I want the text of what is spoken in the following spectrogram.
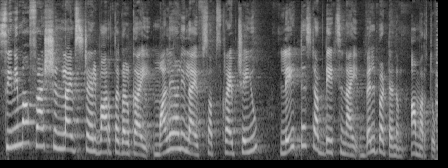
സിനിമ ഫാഷൻ ലൈഫ് സ്റ്റൈൽ വാർത്തകൾക്കായി മലയാളി ലൈഫ് സബ്സ്ക്രൈബ് ചെയ്യൂ. ലേറ്റസ്റ്റ് അപ്ഡേറ്റ്സിനായി ബെൽ ബട്ടണും അമർത്തും.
